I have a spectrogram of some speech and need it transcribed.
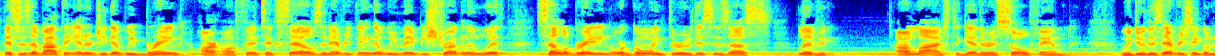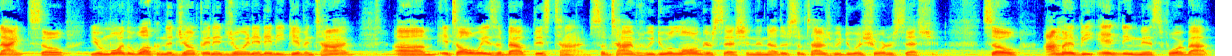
This is about the energy that we bring, our authentic selves, and everything that we may be struggling with, celebrating, or going through. This is us living our lives together as soul family. We do this every single night, so you're more than welcome to jump in and join at any given time. Um, it's always about this time. Sometimes we do a longer session than others, sometimes we do a shorter session. So I'm going to be ending this for about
